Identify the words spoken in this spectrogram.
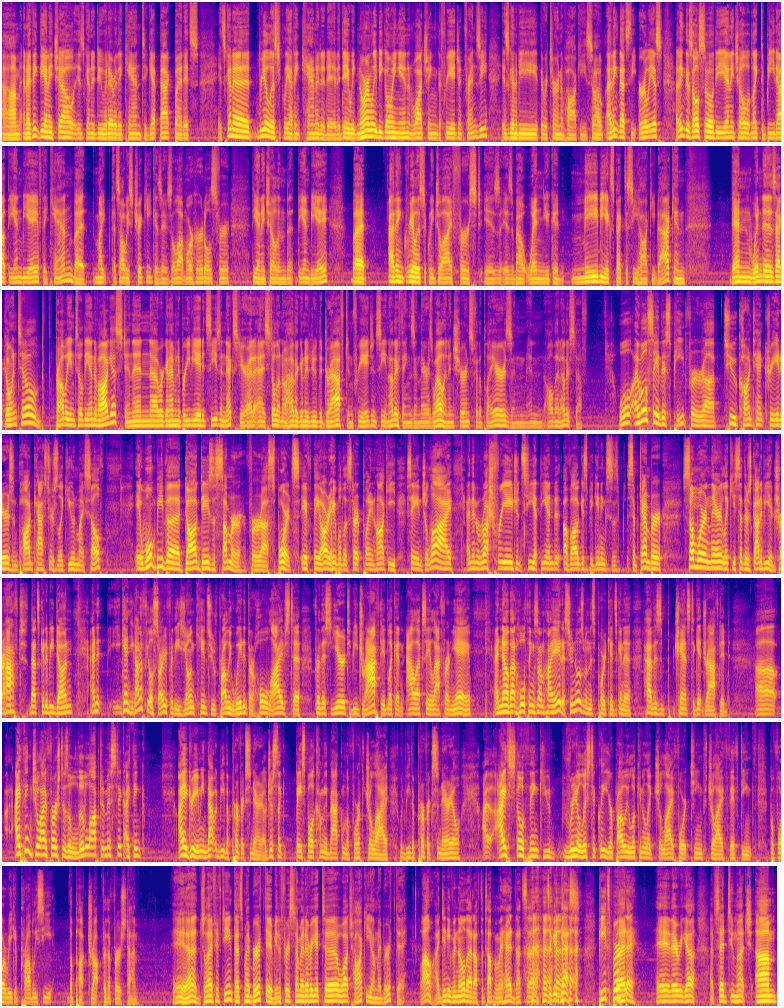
Um, and I think the NHL is going to do whatever they can to get back, but it's it's going to realistically, I think Canada Day, the day we'd normally be going in and watching the free agent frenzy, is going to be the return of hockey. So I think that's the earliest. I think there's also the NHL would like to beat out the NBA if they can, but might that's always tricky because there's a lot more hurdles for the NHL and the, the NBA. But I think realistically, July 1st is is about when you could maybe expect to see hockey back, and then when does that go until? Probably until the end of August, and then uh, we're going to have an abbreviated season next year. I, I still don't know how they're going to do the draft and free agency and other things in there as well, and insurance for the players and and all that other stuff. Well, I will say this, Pete, for uh, two content creators and podcasters like you and myself, it won't be the dog days of summer for uh, sports if they are able to start playing hockey, say in July, and then rush free agency at the end of August, beginning s- September. Somewhere in there, like you said, there's got to be a draft that's going to be done, and it, again, you got to feel sorry for these young kids who've probably waited their whole lives to for this year to be drafted, like an Alexis Lafreniere, and now that whole thing's on hiatus. Who knows when this poor kid's going to have his chance to get drafted? Uh, I think July 1st is a little optimistic. I think I agree. I mean, that would be the perfect scenario. Just like baseball coming back on the 4th of July would be the perfect scenario. I, I still think you realistically, you're probably looking at like July 14th, July 15th before we could probably see the puck drop for the first time. Hey, yeah, July 15th, that's my birthday. It'd be the first time I'd ever get to watch hockey on my birthday. Wow, I didn't even know that off the top of my head. That's a, that's a good guess. Pete's birthday. But, hey, there we go. I've said too much. Um,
